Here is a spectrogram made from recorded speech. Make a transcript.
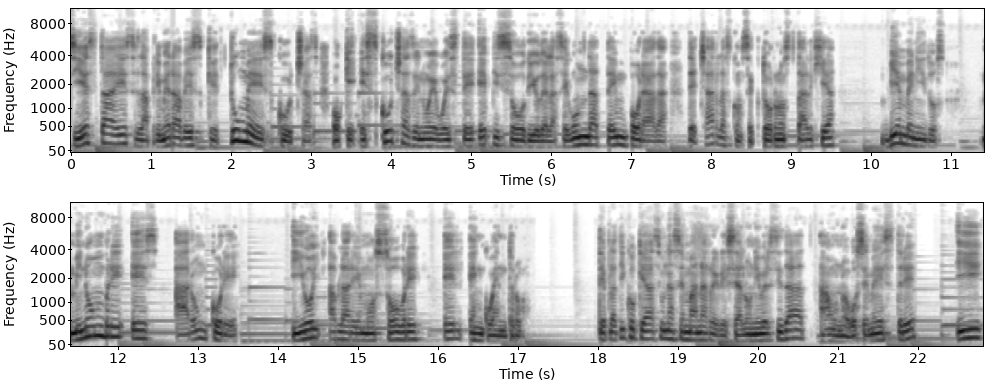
Si esta es la primera vez que tú me escuchas o que escuchas de nuevo este episodio de la segunda temporada de Charlas con Sector Nostalgia, bienvenidos. Mi nombre es Aaron Coré y hoy hablaremos sobre el encuentro. Te platico que hace una semana regresé a la universidad a un nuevo semestre y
